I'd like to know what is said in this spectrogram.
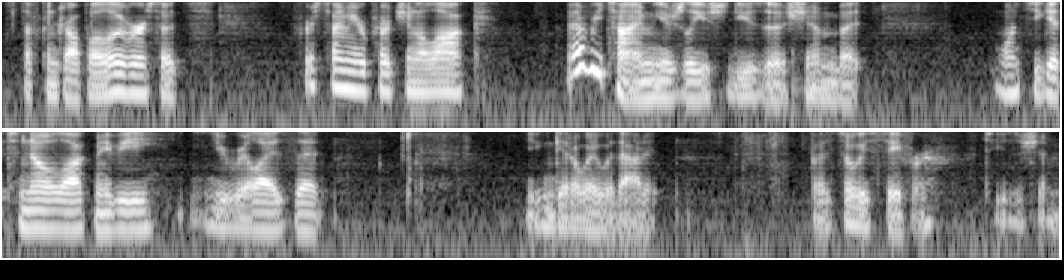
Stuff can drop all over. So it's first time you're approaching a lock. Every time usually you should use a shim, but once you get to a lock, maybe you realize that you can get away without it. But it's always safer to use a shim.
